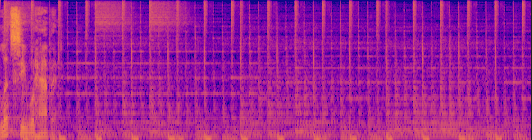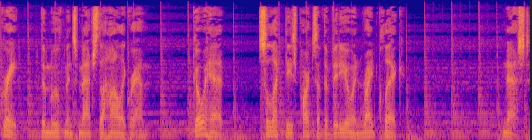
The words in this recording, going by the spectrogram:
Let's see what happened. Great, the movements match the hologram. Go ahead. Select these parts of the video and right-click. Nest.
